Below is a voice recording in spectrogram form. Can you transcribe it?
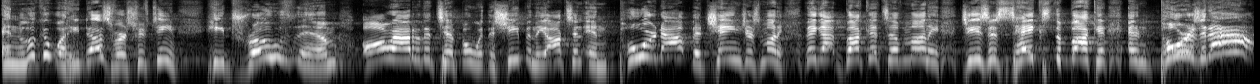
and look at what he does, verse 15. He drove them all out of the temple with the sheep and the oxen and poured out the changers' money. They got buckets of money. Jesus takes the bucket and pours it out.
